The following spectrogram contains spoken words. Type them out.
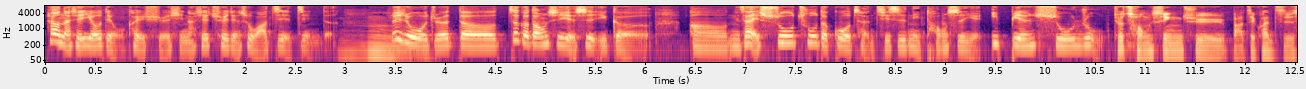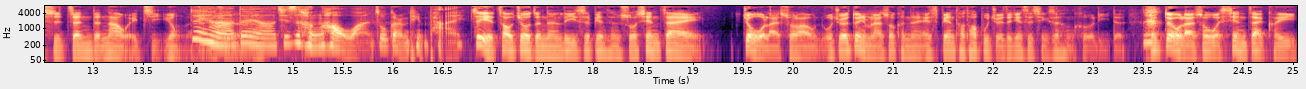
他有哪些优点我可以学习，哪些缺点是我要借鉴的。嗯，所以我觉得这个东西也是一个，呃，你在输出的过程，其实你同时也一边输入，就重新去把这块知识真的纳为己用了。对啊，对啊，其实很好玩，做个人品牌，这也造就的能力是变成说现在。就我来说啦，我觉得对你们来说，可能 S 边滔滔不绝这件事情是很合理的。那对我来说，我现在可以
